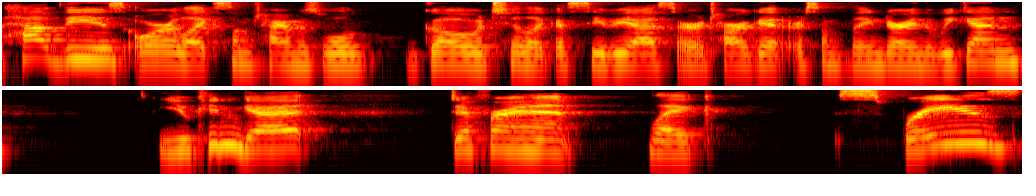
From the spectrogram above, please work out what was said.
have these, or like sometimes we'll go to like a CVS or a Target or something during the weekend. You can get different like sprays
